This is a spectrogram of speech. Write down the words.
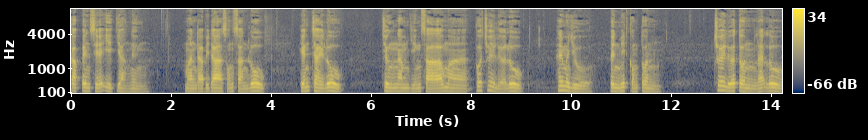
กลับเป็นเสียอีกอย่างหนึ่ง มารดาบิดาสงสารลูก เห็นใจลูก จึงนำหญิงสาวมาเพื่อช่วยเหลือลูก ให้มาอยู่เป็นมิตรของตน ช่วยเหลือตนและลูก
